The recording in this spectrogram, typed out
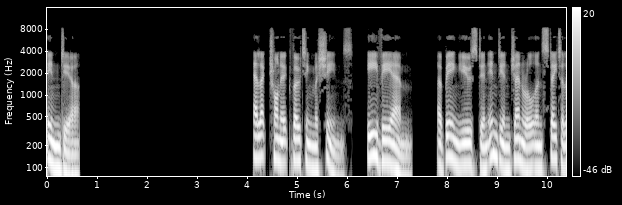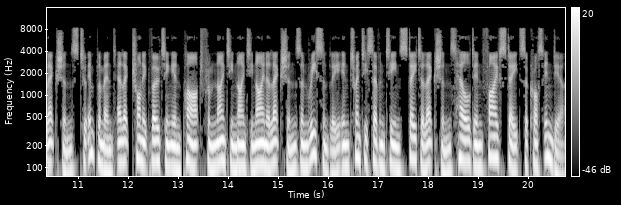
India Electronic voting machines EVM are being used in Indian general and state elections to implement electronic voting in part from 1999 elections and recently in 2017 state elections held in five states across India.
